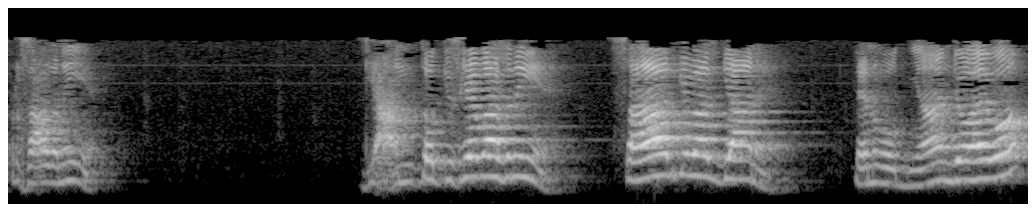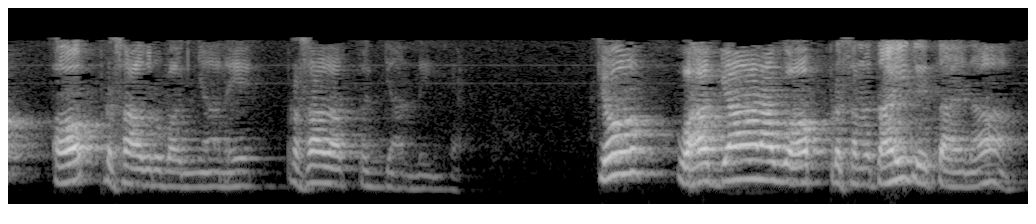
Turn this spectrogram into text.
प्रसाद नहीं है। ज्ञान तो किसके पास नहीं है? सबके पास ज्ञान है। लेकिन वो ज्ञान जो है वो अप्रसाद रूपा ज्ञान है। प्रसादात्मक ज्ञान नहीं है। क्यों? वह ज्ञान आपको अप्रसन्नता ही देता है ना।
